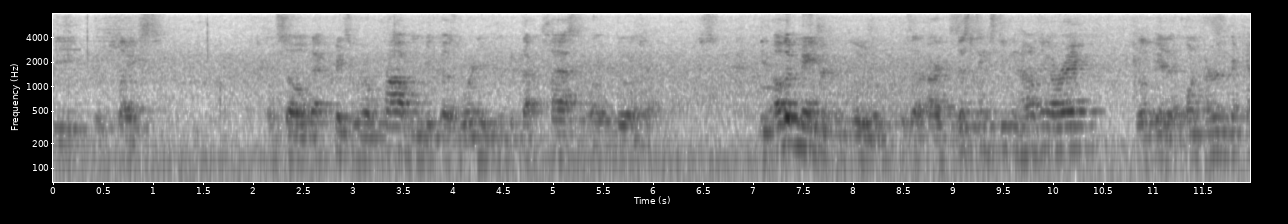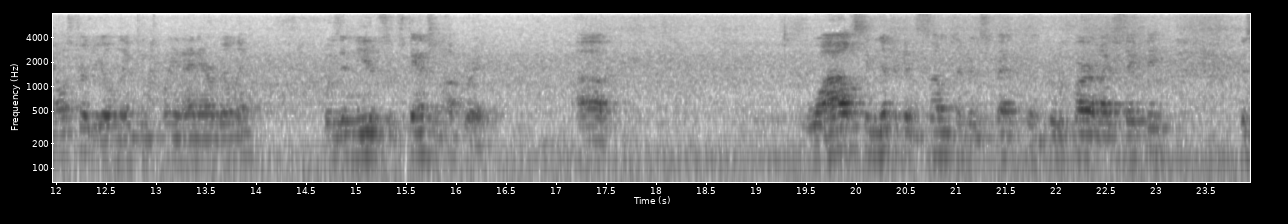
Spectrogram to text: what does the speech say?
be replaced. And so that creates a real problem because where you conduct classes while you're doing that? The other major conclusion is that our existing student housing array, located at one hundred McAllister, the old nineteen twenty-nine era building, was in need of substantial upgrade. Uh, while significant sums have been spent to improve fire life safety, this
